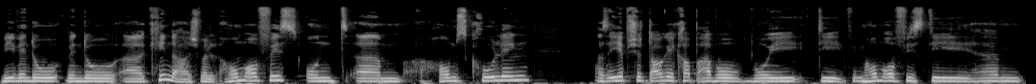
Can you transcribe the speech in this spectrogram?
wie wenn du, wenn du äh, Kinder hast, weil Homeoffice und ähm, Homeschooling, also ich habe schon Tage gehabt, auch wo, wo ich die im Homeoffice die ähm,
